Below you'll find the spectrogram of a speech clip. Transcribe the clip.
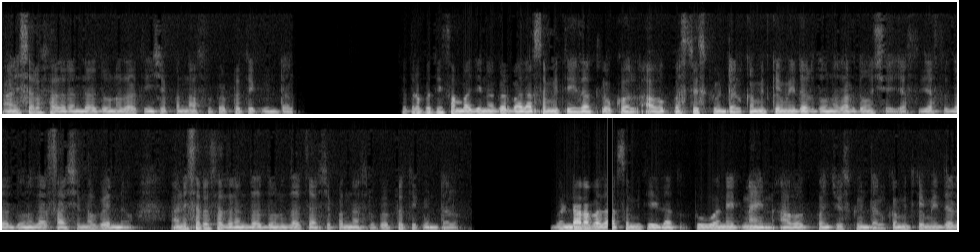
आणि सर्वसाधारण दर दोन हजार तीनशे पन्नास रुपये प्रति क्विंटल. छत्रपती संभाजीनगर बाजार समिती जात लोकल आवक पस्तीस क्विंटल कमीत कमी दर दोन हजार दोनशे जास्तीत जास्त दर दोन हजार सहाशे नव्याण्णव आणि सर्वसाधारण दर दोन हजार चारशे पन्नास रुपये प्रति क्विंटल. भंडारा बाजार समिती जात टू वन एट नाईन आवक पंचवीस क्विंटल कमीत कमी दर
